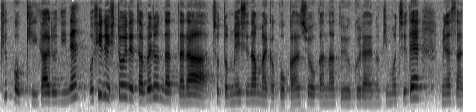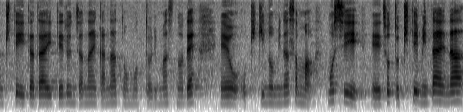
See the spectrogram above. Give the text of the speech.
結構気軽にねお昼一人で食べるんだったらちょっと名刺何枚か交換しようかなというぐらいの気持ちで皆さん来ていただいてるんじゃないかなと思っておりますので、えーおお聞きの皆様もし、えーちょっと来てみたいな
